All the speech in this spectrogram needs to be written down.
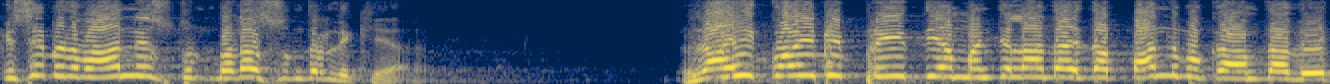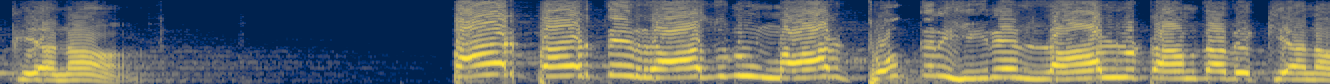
ਕਿਸੇ ਵਿਦਵਾਨ ਨੇ ਬੜਾ ਸੁੰਦਰ ਲਿਖਿਆ, ਰਾਹੀ ਕੋਈ ਵੀ ਪ੍ਰੀਤ ਦੀਆਂ ਮੰਜ਼ਲਾਂ ਦਾ ਇਹਦਾ ਪੰਧ ਮੁਕਾਮ ਦਾ ਵੇਖਿਆ ਨਾ। ਪੈਰ ਪੈਰ ਤੇ ਰਾਜ ਨੂੰ ਮਾਰ ਠੋਕਰ ਹੀਰੇ ਲਾਲ ਲੁਟਾਮ ਦਾ ਵੇਖਿਆ ਨਾ।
